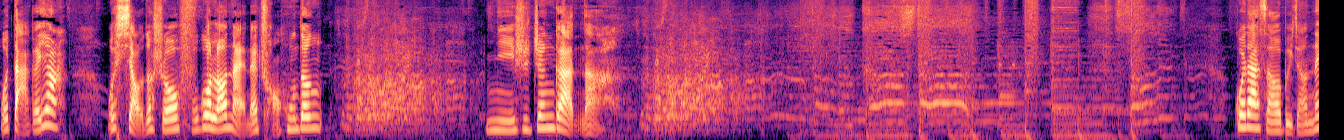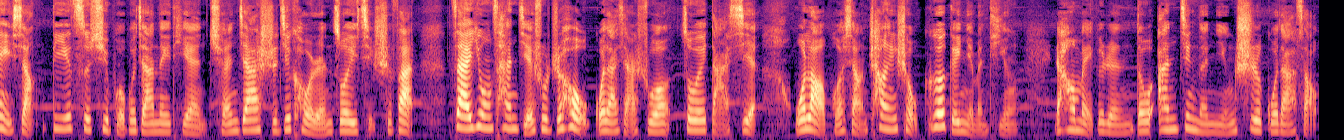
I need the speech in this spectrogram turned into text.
我打个样，我小的时候扶过老奶奶闯红灯。”你是真敢呐！郭大嫂比较内向，第一次去婆婆家那天，全家十几口人坐一起吃饭。在用餐结束之后，郭大侠说：“作为答谢，我老婆想唱一首歌给你们听。”然后每个人都安静地凝视郭大嫂。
